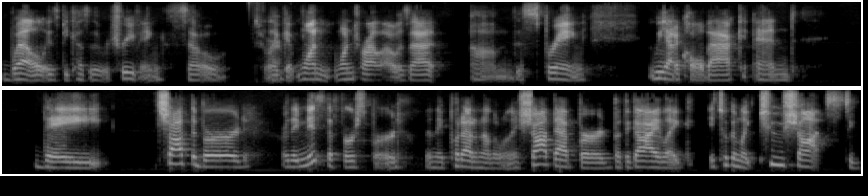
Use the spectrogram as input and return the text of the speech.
well is because of the retrieving. So sure. like at one one trial I was at um, this spring, we had a callback and they shot the bird or they missed the first bird then they put out another one they shot that bird but the guy like it took him like two shots to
